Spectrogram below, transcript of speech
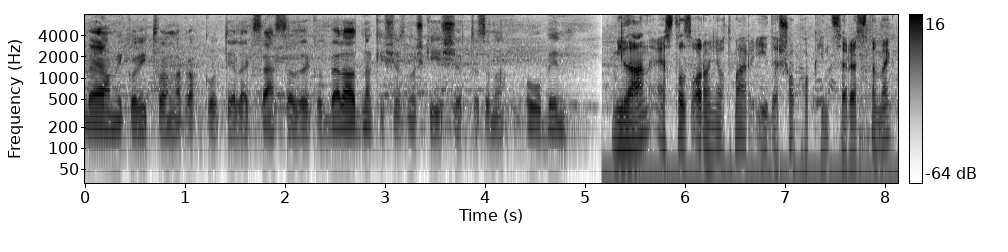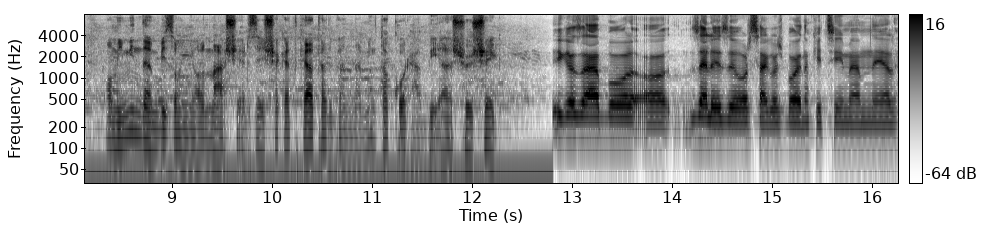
de amikor itt vannak, akkor tényleg százszerzalékot beleadnak, és ez most ki is jött ezen a OB-n. Milán ezt az aranyat már édesapaként szerezte meg, ami minden bizonyal más érzéseket keltett benne, mint a korábbi elsőség. Igazából az előző országos bajnoki címemnél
